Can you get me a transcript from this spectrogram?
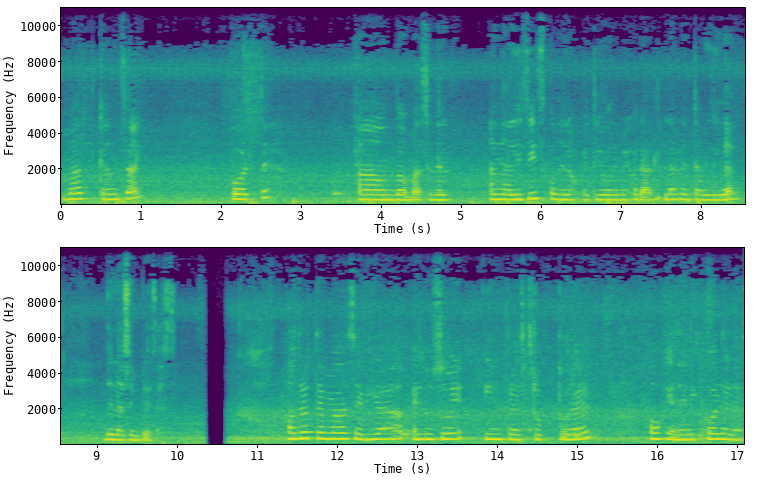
Matt Kansai. Porter ahondó más en el análisis con el objetivo de mejorar la rentabilidad de las empresas. Otro tema sería el uso infraestructural o genérico de las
